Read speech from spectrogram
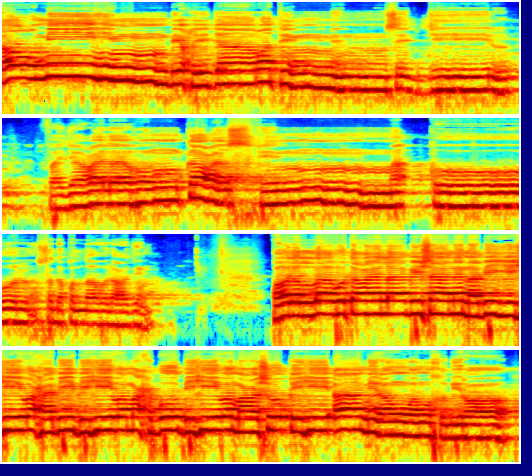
ترميهم بحجارة من سجيل فجعلهم كعصف مأكول. صدق الله العظيم. قال الله تعالى بشان نبيه وحبيبه ومحبوبه ومعشوقه آمرا ومخبرا.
